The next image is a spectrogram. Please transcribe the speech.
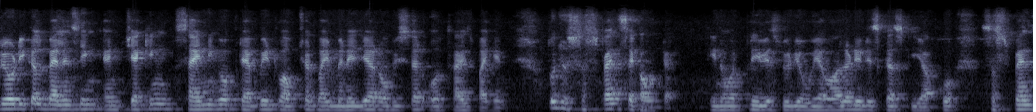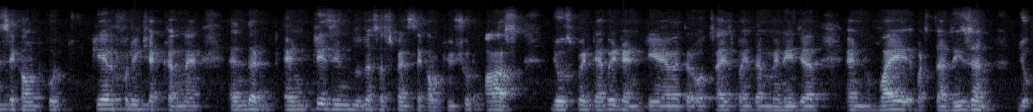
periodical balancing and checking signing of debit voucher by manager officer authorized by him. तो जो suspense account है in our previous video we have already discuss की आपको सस्पेंस अकाउंट को केयरफुली चेक करना है and the entries into the suspense account you should जो उसमें डेबिट एंट्री है whether authorised by the manager and why what's the reason जो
